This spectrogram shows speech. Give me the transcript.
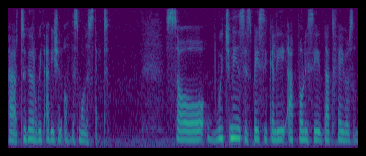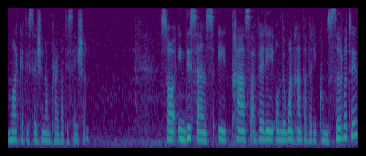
uh, together with a vision of the small state. So, which means it's basically a policy that favors marketization and privatization. So, in this sense, it has a very, on the one hand, a very conservative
